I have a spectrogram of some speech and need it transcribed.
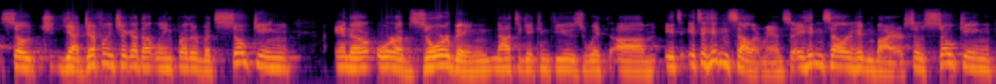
so ch- yeah, definitely check out that link, brother. But soaking and uh, or absorbing, not to get confused with, um, it's it's a hidden seller, man. So a hidden seller, hidden buyer. So soaking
